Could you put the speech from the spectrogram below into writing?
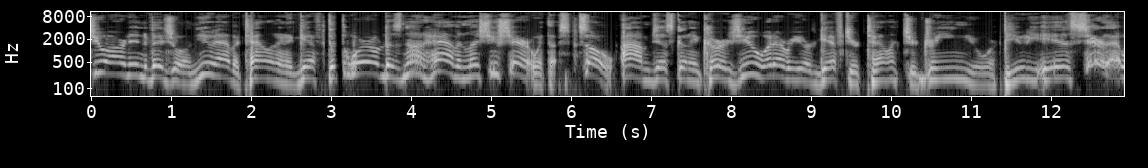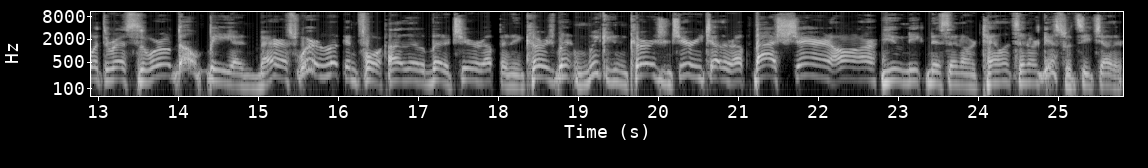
you are an individual and you have a talent and a gift that the world does not have unless you share it with us. So I'm just going to encourage you, whatever your gift, your talent, your dream, your beauty is, share that with the rest of the world. Don't be embarrassed. We're looking for a little bit of cheer up and encouragement and we can encourage and cheer each other up by sharing our uniqueness and our talents and our gifts with each other.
